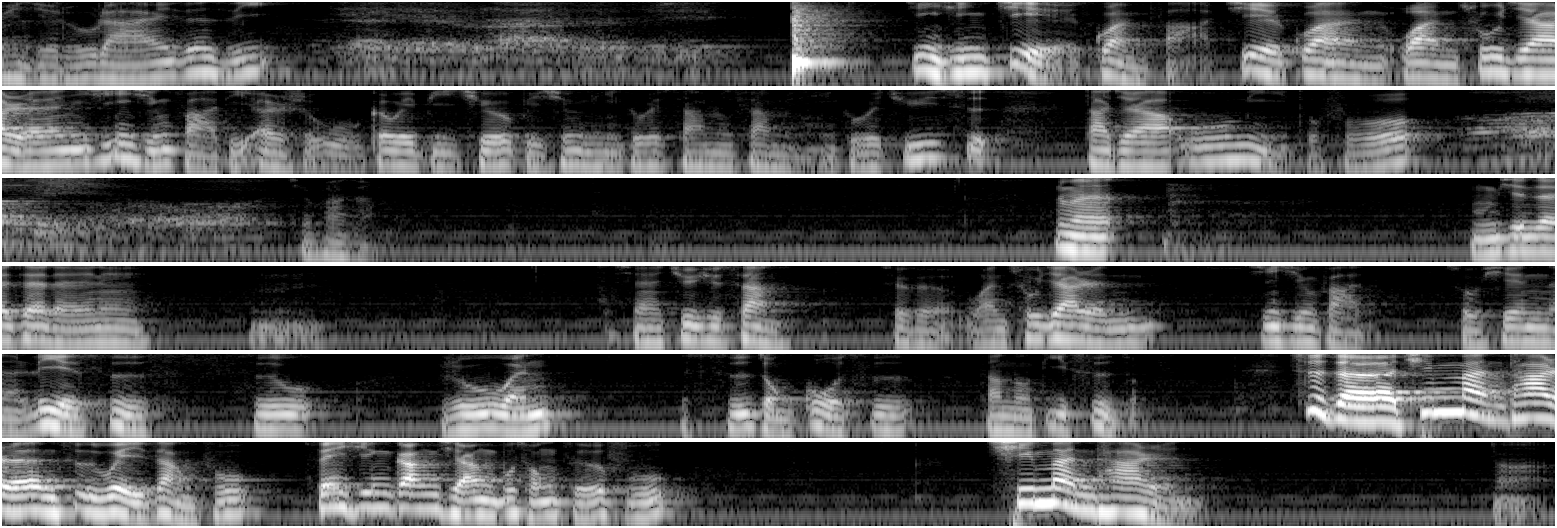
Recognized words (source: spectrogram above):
愿解如来真实义。尽心戒观法，戒观晚出家人心行法第二十五。各位比丘、比丘尼，各位沙弥、沙弥尼，各位居士，大家阿弥陀佛。请放上。那么，我们现在再来呢，嗯，现在继续上这个晚出家人心行法。首先呢，列四失误如闻十种过失当中第四种，是者轻慢他人，自卫丈夫，身心刚强，不从折服。轻慢他人，啊。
